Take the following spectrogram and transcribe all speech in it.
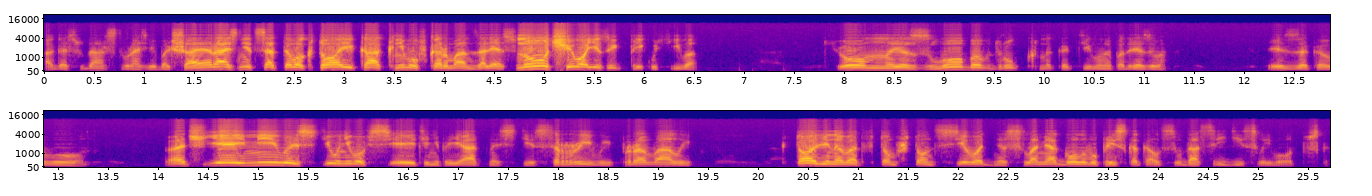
А государству разве большая разница от того, кто и как к нему в карман залез? Ну, чего язык прикусила? Темная злоба вдруг накатила на Подрезова. Из-за кого? По чьей милости у него все эти неприятности, срывы, провалы? Кто виноват в том, что он сегодня, сломя голову, прискакал сюда среди своего отпуска?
